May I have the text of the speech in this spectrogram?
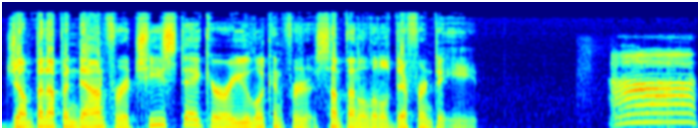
jumping up and down for a cheesesteak or are you looking for something a little different to eat Uh,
